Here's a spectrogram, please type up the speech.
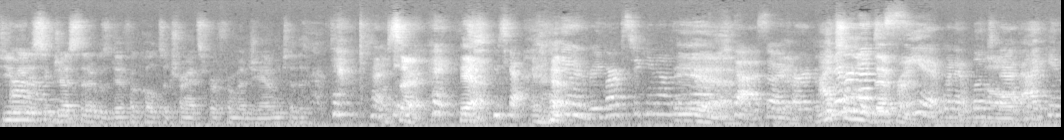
Do you mean um, to suggest that it was difficult to transfer from a gym to the? right. sorry. Yeah. yeah. Yeah. Even reverb sticking out of the Yeah. Yeah. So I Yeah. heard. It I looks a never little got to different. see it when it looked Oh, that. okay. I came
